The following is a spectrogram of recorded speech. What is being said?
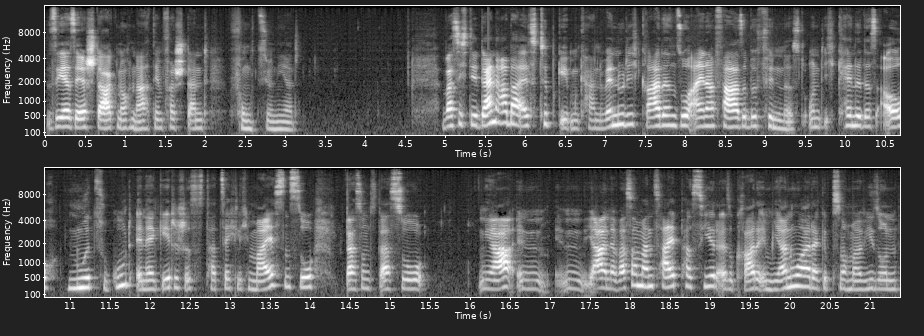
sehr, sehr stark noch nach dem Verstand funktioniert. Was ich dir dann aber als Tipp geben kann, wenn du dich gerade in so einer Phase befindest, und ich kenne das auch nur zu gut, energetisch ist es tatsächlich meistens so, dass uns das so ja, in, in, ja, in der Wassermann-Zeit passiert, also gerade im Januar, da gibt es nochmal wie so einen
